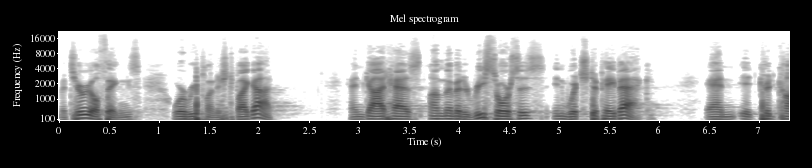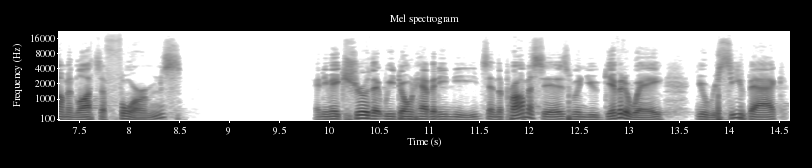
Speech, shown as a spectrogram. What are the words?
material things, we're replenished by God. And God has unlimited resources in which to pay back. And it could come in lots of forms and he makes sure that we don't have any needs. And the promise is when you give it away, you'll receive back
